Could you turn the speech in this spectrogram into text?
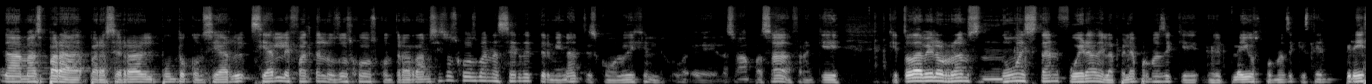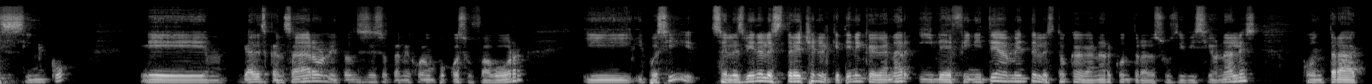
Nada más para, cerrar el punto con Seattle. Seattle le faltan los dos juegos contra Rams y esos juegos van a ser determinantes, como lo dije eh, la semana pasada, Frank, que, todavía los Rams no están fuera de la pelea por más de que, del playoffs, por más de que estén 3-5. Eh, ya descansaron, entonces eso también juega un poco a su favor. Y, y, pues sí, se les viene el estrecho en el que tienen que ganar y definitivamente les toca ganar contra sus divisionales, contra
